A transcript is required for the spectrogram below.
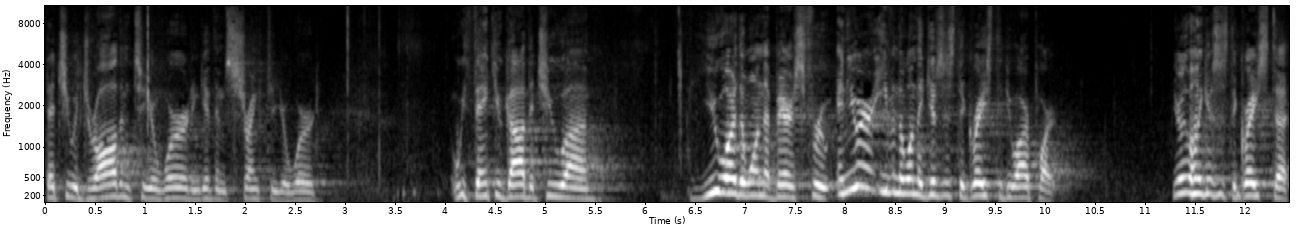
that you would draw them to your word and give them strength through your word. We thank you, God, that you, uh, you are the one that bears fruit. And you are even the one that gives us the grace to do our part. You're the one that gives us the grace to,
